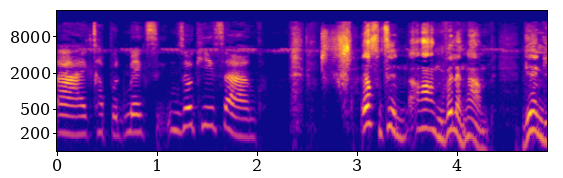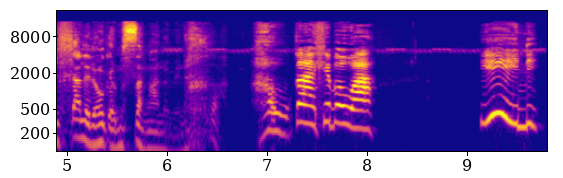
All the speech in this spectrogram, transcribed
Hayi cha but Max, ngizokhisa isango. Yazi ukuthini? Angivele ngihambe. Ngeke ngihlale lonke lomsangano mina. Hawu kahle bo wa. Yini?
